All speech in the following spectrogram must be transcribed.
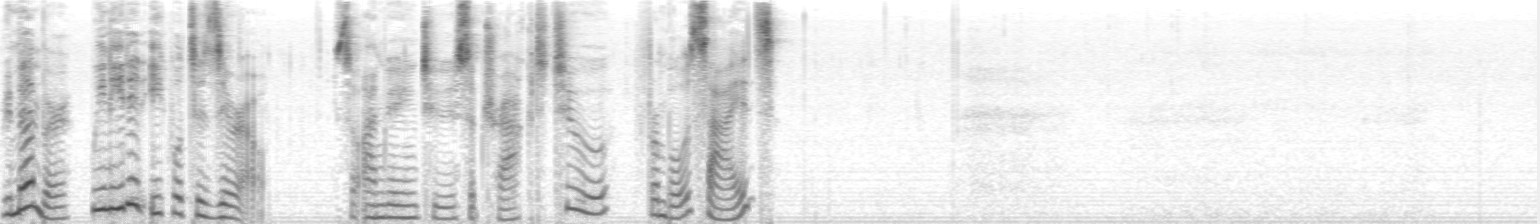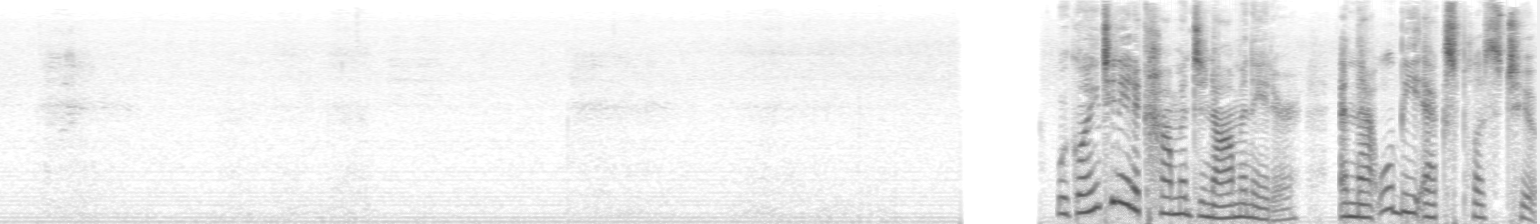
Remember, we need it equal to 0. So I'm going to subtract 2 from both sides. We're going to need a common denominator, and that will be x plus 2.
